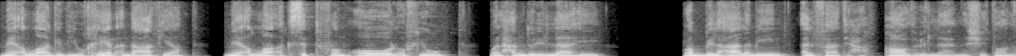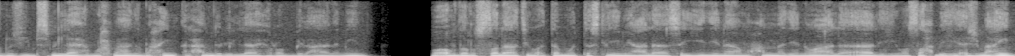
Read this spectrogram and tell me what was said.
May Allah give you khair and afia. May Allah accept from all of you. والحمد لله رب العالمين الفاتحة. أعوذ بالله من الشيطان الرجيم. بسم الله الرحمن الرحيم. الحمد لله رب العالمين. وأفضل الصلاة وأتم التسليم على سيدنا محمد وعلى آله وصحبه أجمعين.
